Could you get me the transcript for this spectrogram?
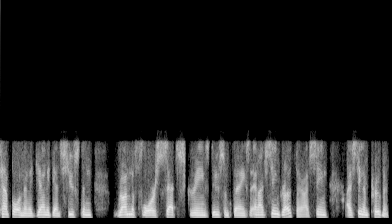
Temple and then again against Houston, run the floor, set screens, do some things, and I've seen growth there. I've seen I've seen improvement.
